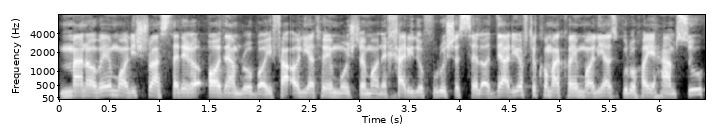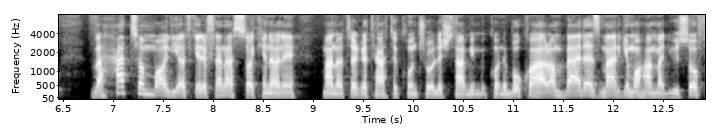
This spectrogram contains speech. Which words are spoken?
منابع مالیش رو از طریق آدم ربایی فعالیت های مجرمانه خرید و فروش سلاح دریافت کمک های مالی از گروه های همسو و حتی مالیات گرفتن از ساکنان مناطق تحت کنترلش تعمین می‌کنه. بوکو حرام بعد از مرگ محمد یوسف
